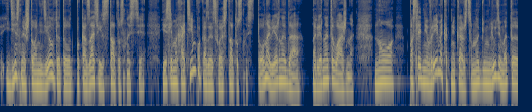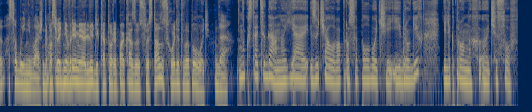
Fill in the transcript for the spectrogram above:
Единственное, что они делают, это вот показатель статусности. Если мы хотим показать свою статусность, то, наверное, да. Наверное, это важно. Но последнее время, как мне кажется, многим людям это особо и не важно. Да последнее время люди, которые показывают свой статус, ходят в Apple Watch. Да. Ну, кстати, да, но я изучала вопрос Apple Watch и других электронных э, часов.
